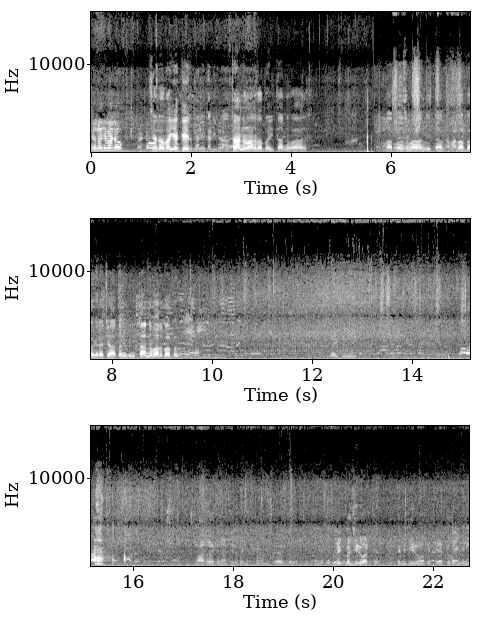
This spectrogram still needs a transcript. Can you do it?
ਚਲੋ ਜਵਾਨੋ। ਚਲੋ ਬਾਈ ਅੱਗੇ ਧੰਨਵਾਦ ਬਾਬਾ ਜੀ ਧੰਨਵਾਦ। ਬਾਬੇ ਨੇ ਸਮਾਨ ਦਿੱਤਾ। ਬਾਬਾ ਕਹਿੰਦਾ ਚਾਹ ਤਾਂ ਨਹੀਂ ਪੀਣੀ। ਧੰਨਵਾਦ ਬਾਬਾ। ਜੀ। ਮਾਰ ਰਹੇ ਕਿ ਨਾ ਫਿਰ ਬਾਈ ਟ੍ਰਿਪਲ 08 ਤਿੰਨ ਜ਼ੀਰੋਆਂ ਪਿੱਛੇ ਅੱਠ ਵਜੇ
